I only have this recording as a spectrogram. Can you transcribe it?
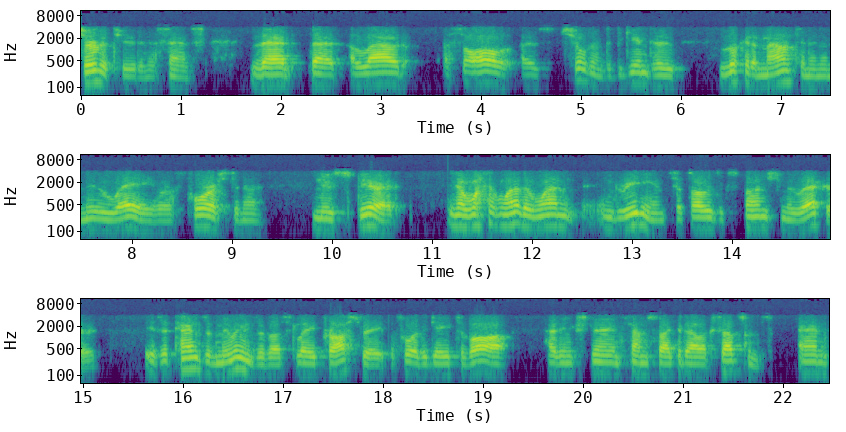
servitude, in a sense, that that allowed us all as children to begin to look at a mountain in a new way or a forest in a new spirit. You know, one, one of the one ingredients that's always expunged from the record is that tens of millions of us lay prostrate before the gates of awe, having experienced some psychedelic substance. And,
